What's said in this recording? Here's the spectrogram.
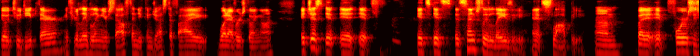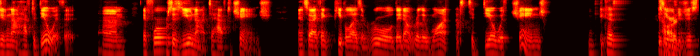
go too deep there. If you're labeling yourself, then you can justify whatever's going on. It just it it it it's it's essentially lazy and it's sloppy. Um, but it, it, forces you to not have to deal with it. Um, it forces you not to have to change. And so I think people, as a rule, they don't really want to deal with change because it's easier hard. to just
